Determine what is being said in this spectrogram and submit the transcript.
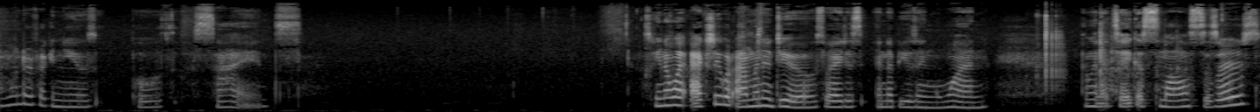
I wonder if I can use both sides. So you know what? Actually, what I'm going to do, so I just end up using one, I'm going to take a small scissors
